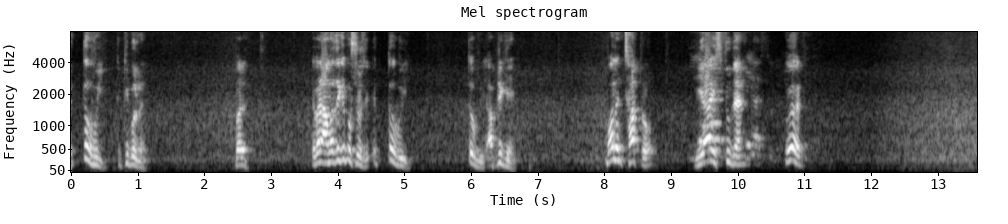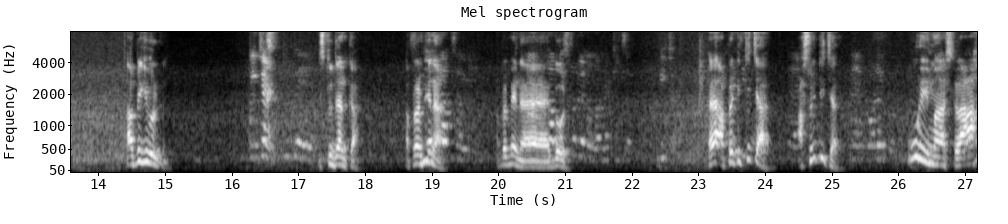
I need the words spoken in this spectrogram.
একটু উই তো কি বলবেন? বলেন। এবার আমাদেরকে প্রশ্ন হচ্ছে একটু উই তো উই আপনি কে? বলেন, ছাত্র। ইয়া স্টুডেন্ট আপনি কি বলবেন? স্টুডেন্ট কা আপনার মেয়ে না? আপনার মেয়ে না? গুড হ্যাঁ আপনার কি টিচার আসলে টিচার উরি মাসলাহ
